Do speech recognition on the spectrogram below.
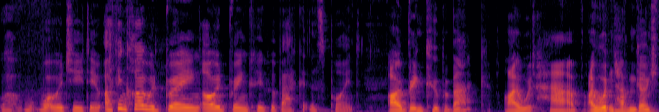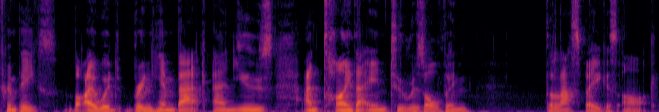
well, what would you do? I think I would bring, I would bring Cooper back at this point. I would bring Cooper back. I would have. I wouldn't have him going to Twin Peaks, but I would bring him back and use and tie that into resolving the Las Vegas arc.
